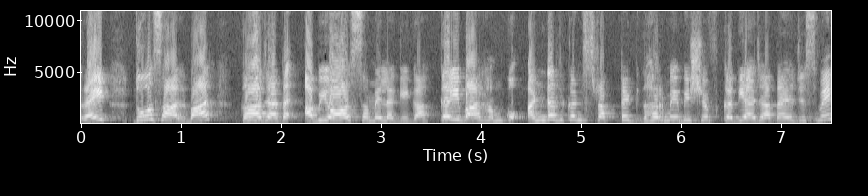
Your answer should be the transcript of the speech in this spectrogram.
Right right? दो साल बाद कहा जाता है, अभी और समय लगेगा। कई बार हमको अंडर कंस्ट्रक्टेड घर में भी शिफ्ट कर दिया जाता है, जिसमें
